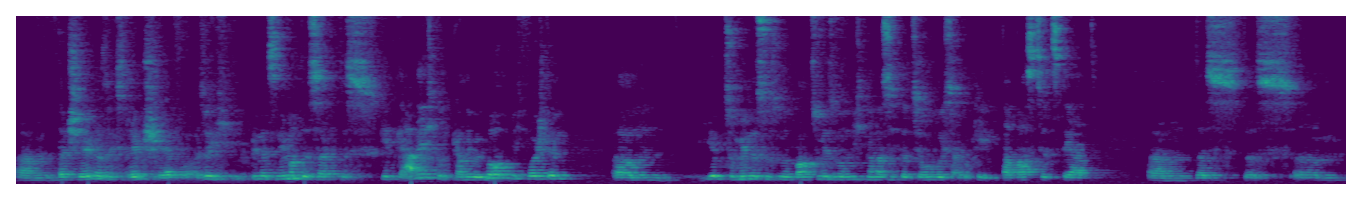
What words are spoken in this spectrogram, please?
ähm, dann stellen wir das extrem schwer vor. Also ich, ich, bin jetzt niemand, der sagt, das geht gar nicht und kann ich mir überhaupt nicht vorstellen. Ähm, ich habe zumindest, war zumindest noch nicht in einer Situation, wo ich sage, okay, da passt jetzt derart, ähm, dass, dass ähm,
